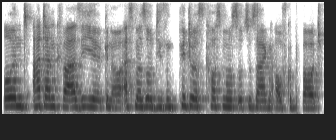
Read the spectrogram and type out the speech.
und hat dann quasi, genau, erstmal so diesen Pinterest-Kosmos sozusagen aufgebaut.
